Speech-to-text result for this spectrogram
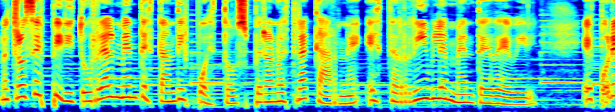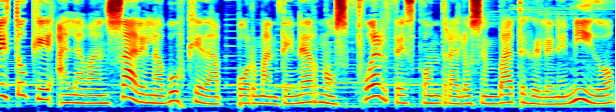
Nuestros espíritus realmente están dispuestos, pero nuestra carne es terriblemente débil. Es por esto que al avanzar en la búsqueda por mantenernos fuertes contra los embates del enemigo,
